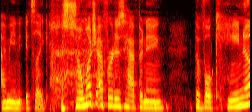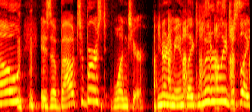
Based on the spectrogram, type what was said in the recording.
I mean, it's like so much effort is happening. The volcano is about to burst. One tear. You know what I mean? Like literally just like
